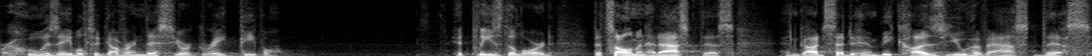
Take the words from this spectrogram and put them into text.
For who is able to govern this, your great people? It pleased the Lord that Solomon had asked this, and God said to him, Because you have asked this,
